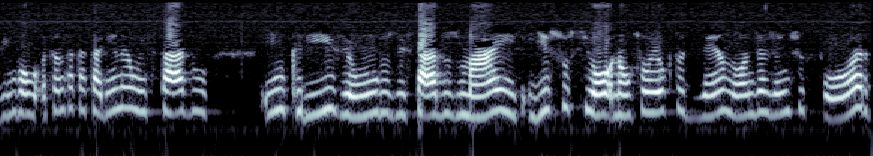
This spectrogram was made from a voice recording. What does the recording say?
desenvolver. Santa Catarina é um estado incrível, um dos estados mais. Isso se, não sou eu que estou dizendo. Onde a gente for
